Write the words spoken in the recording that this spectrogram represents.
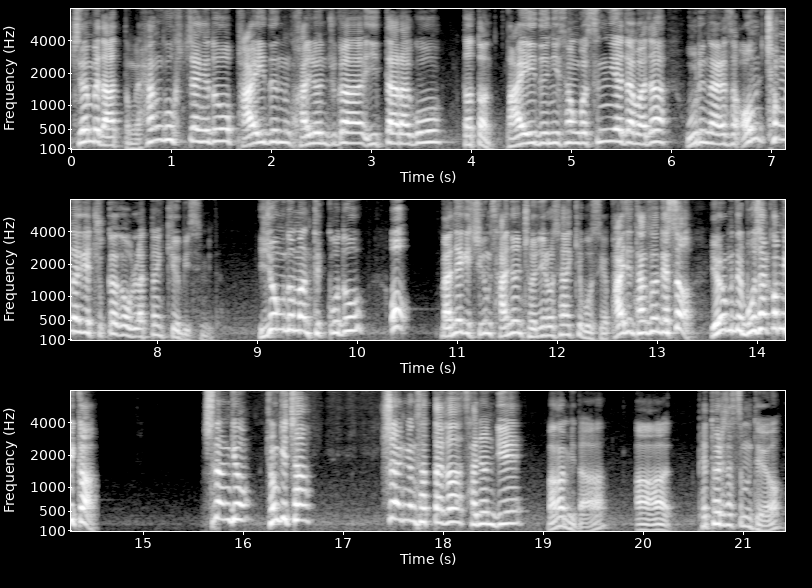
지난번에 나왔던 거예요. 한국 시장에도 바이든 관련주가 있다라고 떴던 바이든이 선거 승리하자마자 우리나라에서 엄청나게 주가가 올랐던 기업이 있습니다. 이 정도만 듣고도 어? 만약에 지금 4년 전이라고 생각해 보세요. 바이든 당선됐어. 여러분들 뭐 살 겁니까? 친환경, 전기차, 친환경 샀다가 4년 뒤에 망합니다. 아, 배터리 샀으면 돼요.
